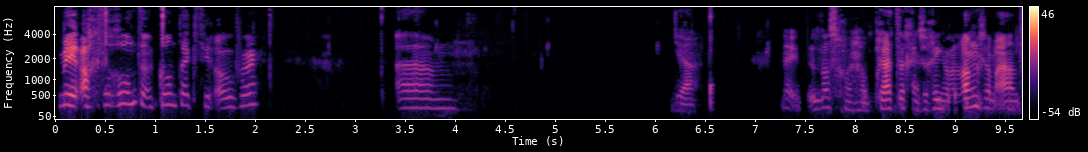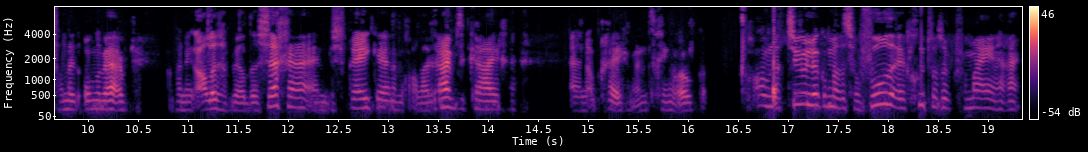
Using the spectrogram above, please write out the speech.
meer achtergrond en context hierover. Um, ja, nee, het was gewoon heel prettig. En zo gingen we langzaam aan van dit onderwerp waarvan ik alles wilde zeggen en bespreken en nog alle ruimte krijgen. En op een gegeven moment gingen we ook gewoon natuurlijk, omdat het zo voelde en goed was ook voor mij en haar,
